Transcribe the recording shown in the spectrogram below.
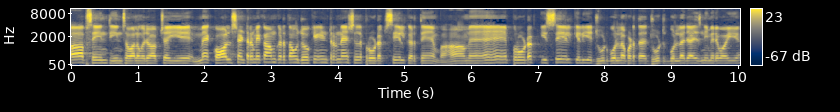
آپ سے ان تین سوالوں کا جواب چاہیے میں کال سینٹر میں کام کرتا ہوں جو کہ انٹرنیشنل پروڈکٹ سیل کرتے ہیں وہاں میں پروڈکٹ کی سیل کے لیے جھوٹ بولنا پڑتا ہے جھوٹ بولنا جائز نہیں میرے بھائی ہے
